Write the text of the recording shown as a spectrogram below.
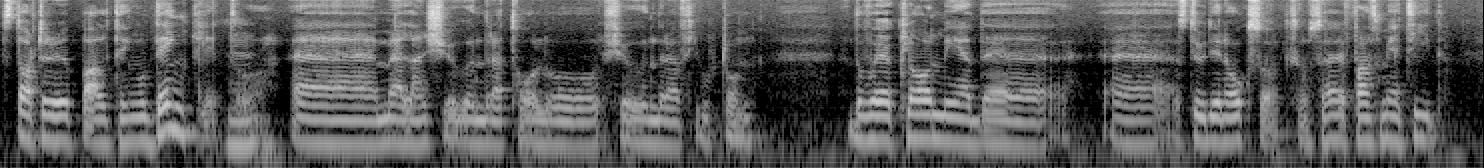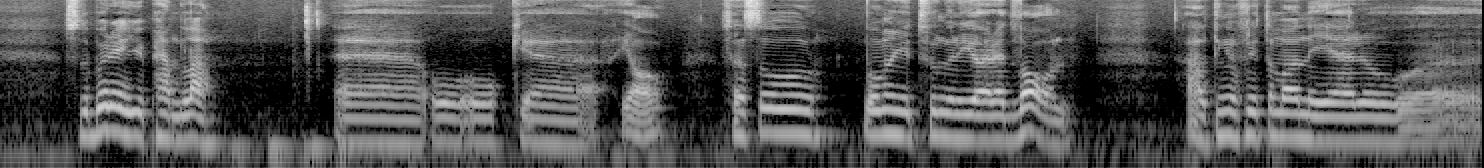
startade upp allting ordentligt mm. då, eh, mellan 2012 och 2014. Då var jag klar med eh, eh, studierna också, liksom, så det fanns mer tid. Så då började jag ju pendla. Eh, och, och eh, ja, sen så var man ju tvungen att göra ett val. Antingen flyttar man ner och uh,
